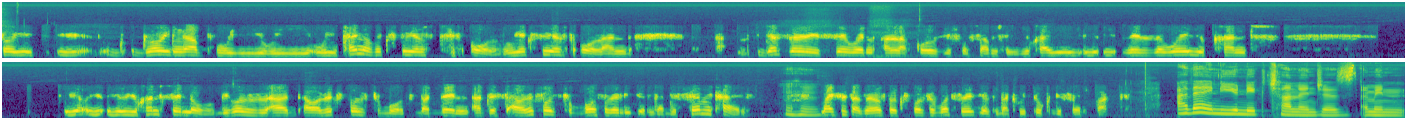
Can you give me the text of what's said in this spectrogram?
So you, you, growing up, we, we we kind of experienced all. We experienced all, and uh, just as they say, when Allah calls you for something, you can. You, you, there's a way you can't. You, you, you can't say no because I, I was exposed to both, but then at the, I was exposed to both religions at the same time. hmm My sisters were also exposed to both religions, but we took different paths. Are there any unique challenges, I mean,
